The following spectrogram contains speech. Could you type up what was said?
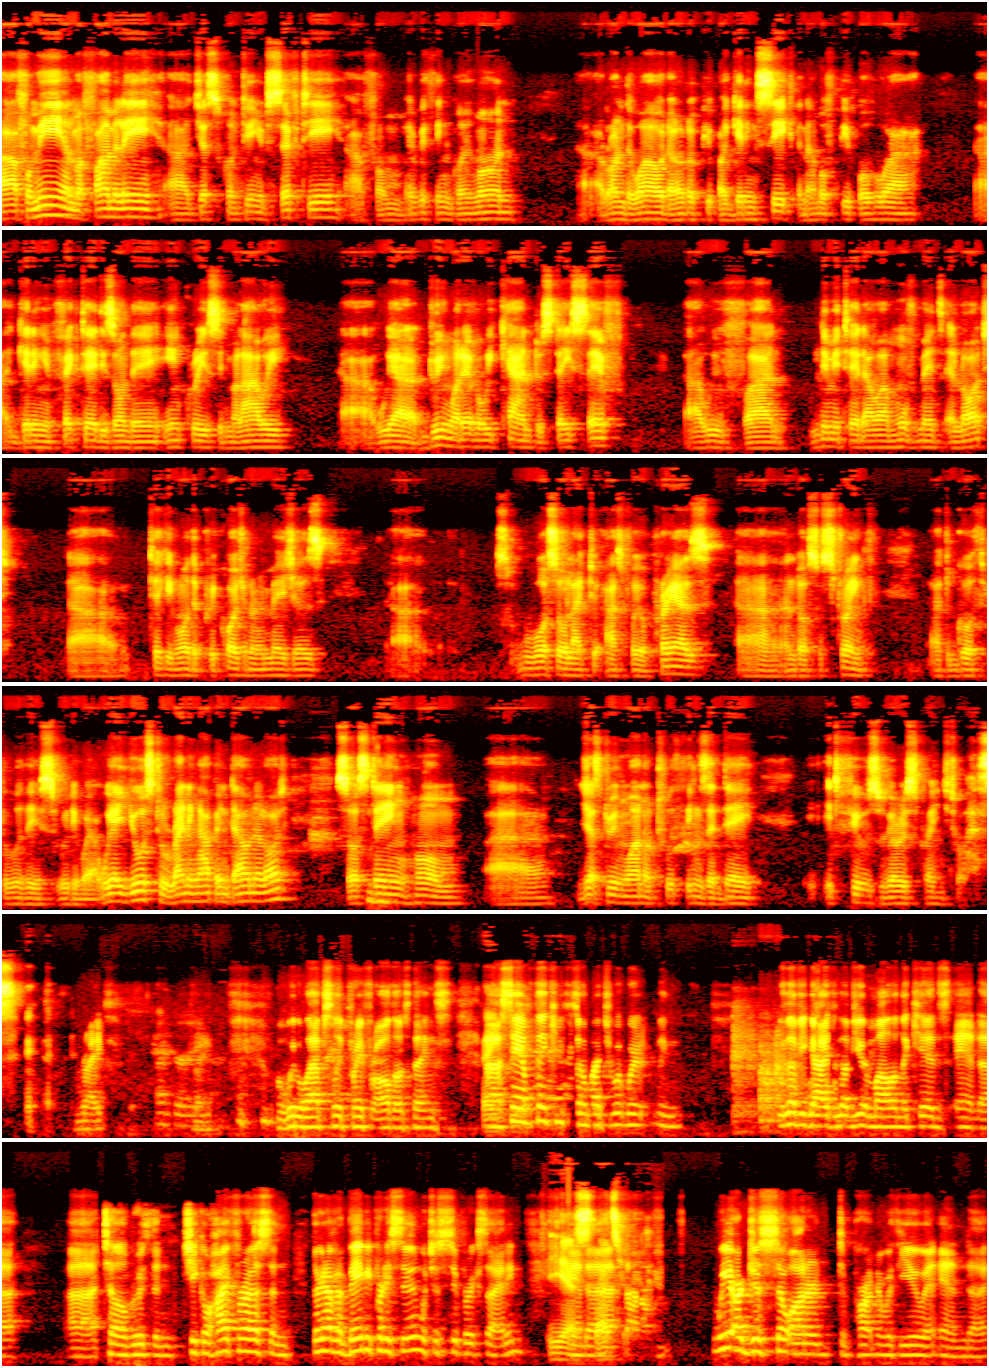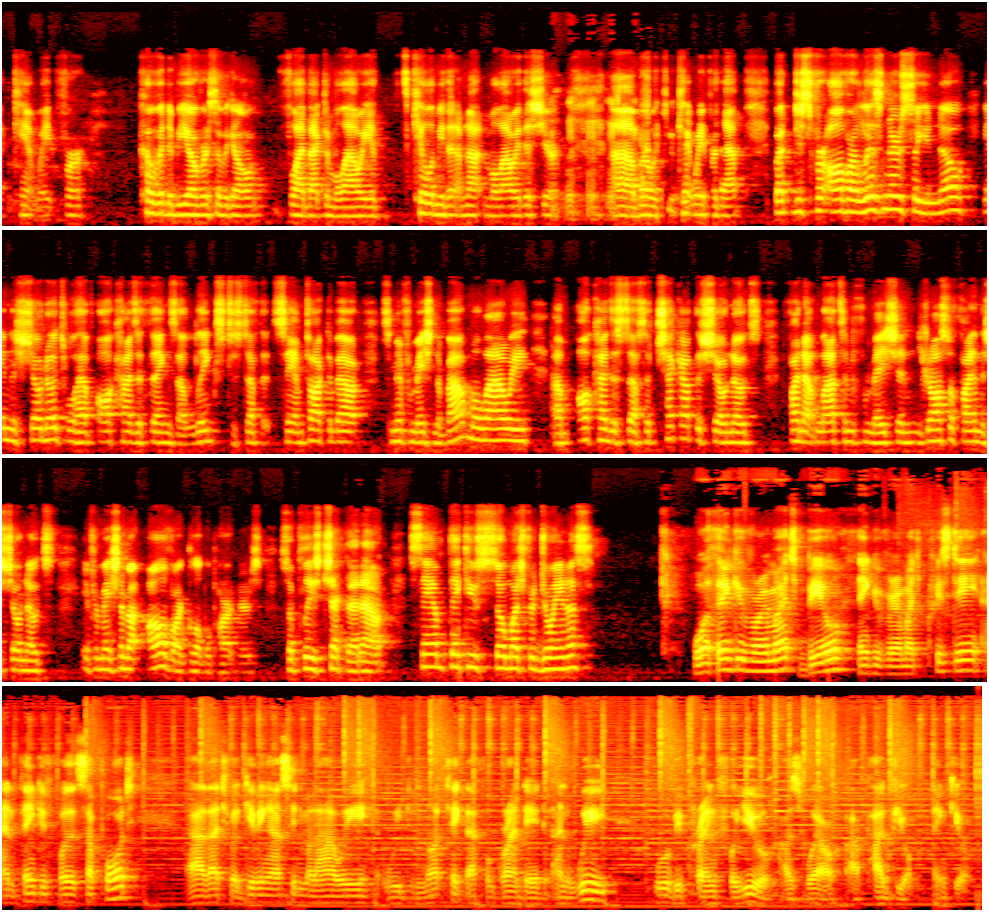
Uh, for me and my family, just continued safety from everything going on around the world. A lot of people are getting sick. The number of people who are getting infected is on the increase in Malawi. we are doing whatever we can to stay safe. we've limited our movements a lot, taking all the precautionary measures. So we also like to ask for your prayers uh, and also strength uh, to go through this really well. We are used to running up and down a lot, so mm-hmm. staying home, uh, just doing one or two things a day, it feels very strange to us. right. Right. Well, we will absolutely pray for all those things. Uh, Sam, thank you so much. We're, we're, I mean, we love you guys. We love you and Mala and the kids. And uh, uh, tell Ruth and Chico hi for us. And they're gonna have a baby pretty soon, which is super exciting. Yes, and, uh, that's right. Um, we are just so honored to partner with you, and, and uh, can't wait for COVID to be over so we can all fly back to Malawi. It's killing me that I'm not in Malawi this year, uh, but we can't wait for that. But just for all of our listeners, so you know, in the show notes we'll have all kinds of things, uh, links to stuff that Sam talked about, some information about Malawi, um, all kinds of stuff. So check out the show notes, find out lots of information. You can also find in the show notes information about all of our global partners. So please check that out. Sam, thank you so much for joining us. Well, thank you very much, Bill. Thank you very much, Christy, and thank you for the support uh, that you are giving us in Malawi. We do not take that for granted, and we will be praying for you as well, uh, Parkview. Thank you.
